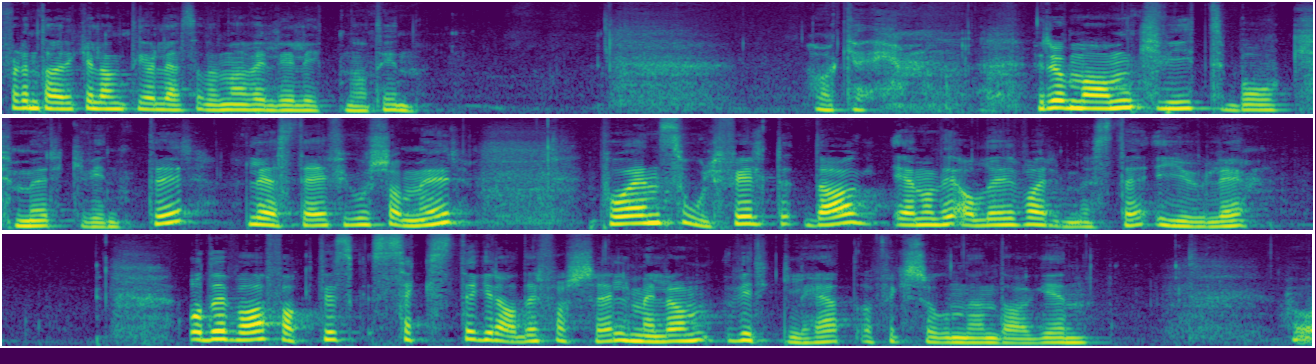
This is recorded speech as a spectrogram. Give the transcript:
For den tar ikke lang tid å lese. Den er veldig liten og tynn. Ok. Romanen 'Hvit bok, mørk vinter' leste jeg i fjor sommer på en solfylt dag, en av de aller varmeste i juli. Og det var faktisk 60 grader forskjell mellom virkelighet og fiksjon den dagen. Og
